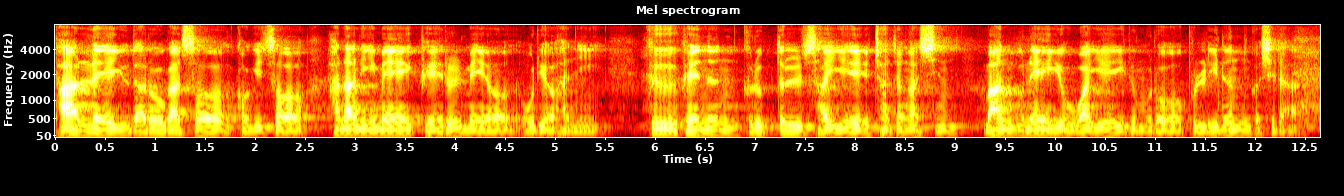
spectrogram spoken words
바알레 유다로 가서 거기서 하나님의 궤를 메어 오려 하니 그 궤는 그룹들 사이에 좌정하신 만군의 여호와의 이름으로 불리는 것이라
